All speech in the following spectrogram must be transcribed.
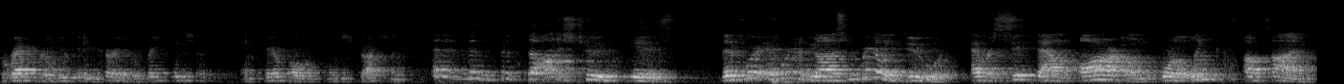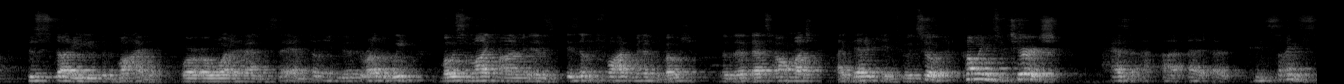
correct, rebuke, and encourage with great patience and careful instruction. And the, the, the honest truth is that if we're, if we're going to be honest, we rarely do ever sit down on our own for lengths of time to study the Bible or, or what it has to say. I'm telling you, throughout the week, most of my time is, is a five minute devotion. That's how much I dedicate to it. So coming to church has a, a, a concise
